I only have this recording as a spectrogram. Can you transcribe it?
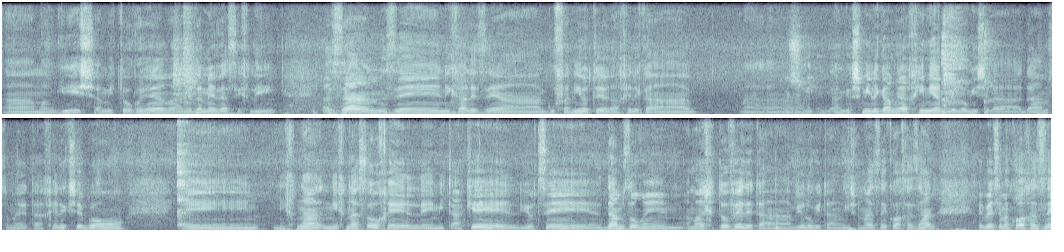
המרגיש, המתעורר, המדמה והשכלי. הזן זה נקרא לזה הגופני יותר, החלק הגשמי לגמרי, הכימי הביולוגי של האדם, זאת אומרת החלק שבו אה, נכנס, נכנס אוכל, אה, מתעכל, יוצא, דם זורם, המערכת עובדת הביולוגית הראשונה זה כוח הזן ובעצם הכוח הזה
